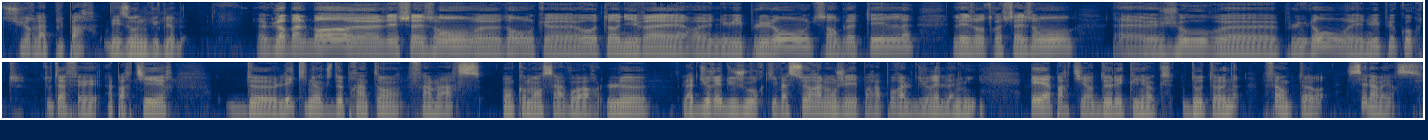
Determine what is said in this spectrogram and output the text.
sur la plupart des zones du globe. Euh, globalement, euh, les saisons, euh, donc automne-hiver, nuit plus longue, semble-t-il. Les autres saisons, jours plus longs et nuits plus courtes. Tout à fait. À partir de l'équinoxe de printemps fin mars, on commence à avoir le la durée du jour qui va se rallonger par rapport à la durée de la nuit et à partir de l'équinoxe d'automne, fin octobre, c'est l'inverse.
